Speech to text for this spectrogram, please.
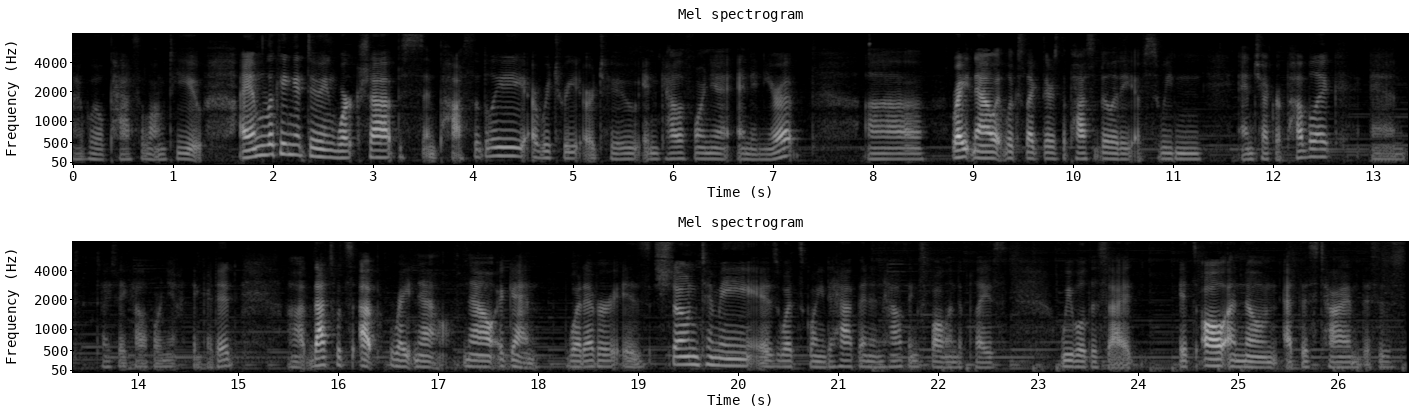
I will pass along to you. I am looking at doing workshops and possibly a retreat or two in California and in Europe. Uh, right now, it looks like there's the possibility of Sweden and Czech Republic. And did I say California? I think I did. Uh, that's what's up right now. Now, again, whatever is shown to me is what's going to happen and how things fall into place. We will decide. It's all unknown at this time. This is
